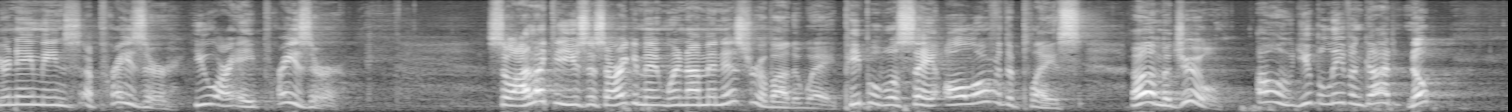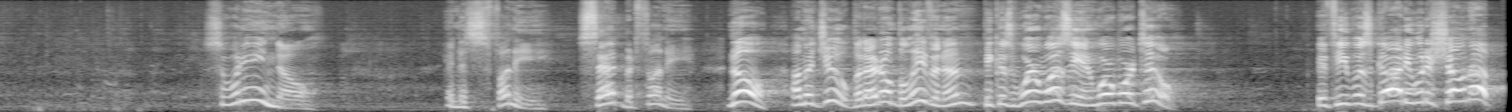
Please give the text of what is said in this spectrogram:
your name means a praiser. You are a praiser. So I like to use this argument when I'm in Israel, by the way. People will say all over the place, Oh, I'm a Jew. Oh, you believe in God? Nope. So what do you mean, no? And it's funny, sad but funny. No, I'm a Jew, but I don't believe in him because where was he in World War II? If he was God, he would have shown up.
